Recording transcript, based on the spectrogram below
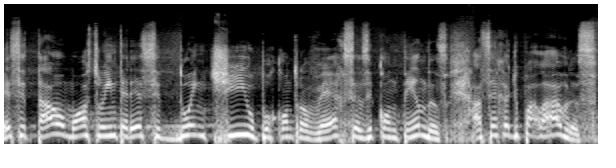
esse tal mostra um interesse doentio por controvérsias e contendas acerca de palavras,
